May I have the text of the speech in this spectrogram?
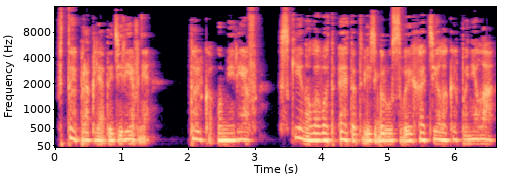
в той проклятой деревне. Только умерев, скинула вот этот весь груз своих хотелок и поняла,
